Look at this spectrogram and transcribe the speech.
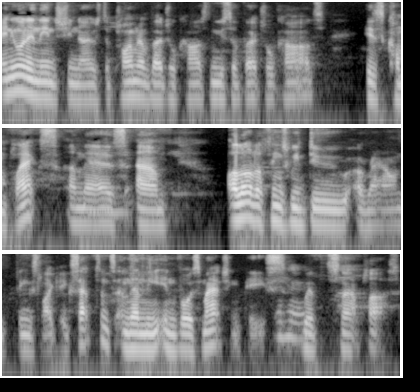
anyone in the industry knows deployment of virtual cards and use of virtual cards is complex, and there's um, a lot of things we do around things like acceptance and then the invoice matching piece Mhm. with Snap Plus.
